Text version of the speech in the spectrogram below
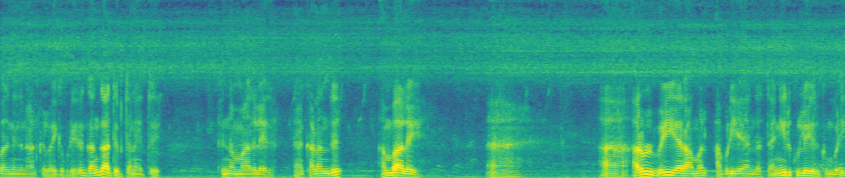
பதினைந்து நாட்கள் வைக்கப்படுகிறது. கங்கா தீர்த்தனைத்து நம்ம அதில் கலந்து அம்பாலை அருள் வெளியேறாமல் அப்படியே அந்த தண்ணீருக்குள்ளே இருக்கும்படி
